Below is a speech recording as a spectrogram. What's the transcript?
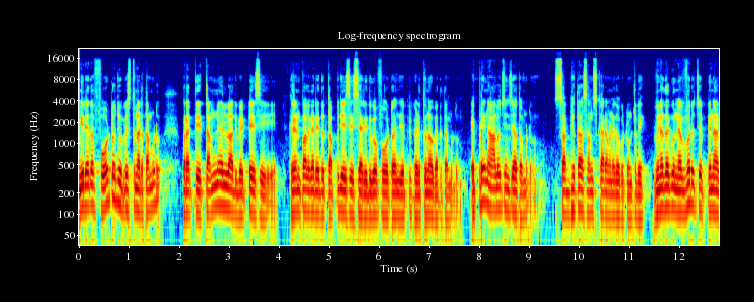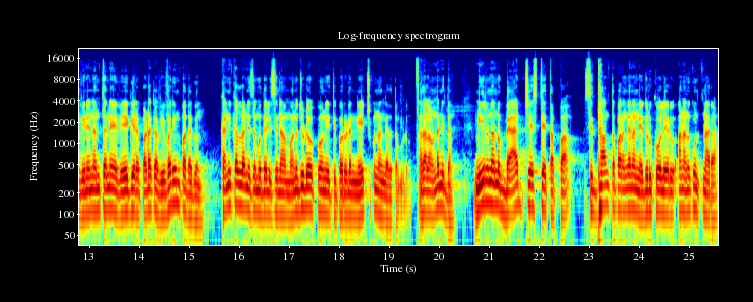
మీరు ఏదో ఫోటో చూపిస్తున్నారు తమ్ముడు. ప్రతి తమ్నేల్లో అది పెట్టేసి కిరణ్ పాల్ గారు ఏదో తప్పు చేసేసారు ఇదిగో ఫోటో అని చెప్పి పెడుతున్నావు కదా తమ్ముడు. ఎప్పుడైనా ఆలోచించావు తమ్ముడు? సభ్యత సంస్కారం అనేది ఒకటి ఉంటుంది. వినదగు నెవ్వరు చెప్పినా వినినంతనే వేగిర పడక వివరింపదగున్. కనికల్ల నిజము తెలిసిన మనుజుడో పోనీతిపరుడని నేర్చుకున్నాం కదా తమ్ముడు. అది అలా ఉండనిద్దాం. మీరు నన్ను బ్యాడ్ చేస్తే తప్ప సిద్ధాంతపరంగా నన్ను ఎదుర్కోలేరు అని అనుకుంటున్నారా?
